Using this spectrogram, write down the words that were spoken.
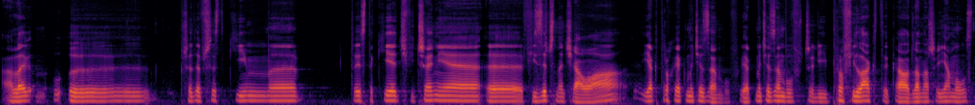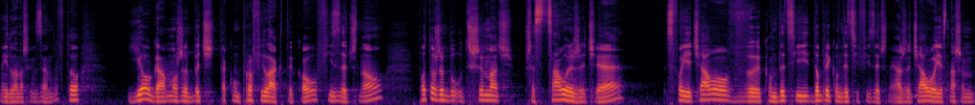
ale przede wszystkim to jest takie ćwiczenie fizyczne ciała, jak trochę jak mycie zębów. Jak mycie zębów, czyli profilaktyka dla naszej jamy ustnej, dla naszych zębów, to yoga może być taką profilaktyką fizyczną po to, żeby utrzymać przez całe życie swoje ciało w kondycji, dobrej kondycji fizycznej, a że ciało jest naszym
